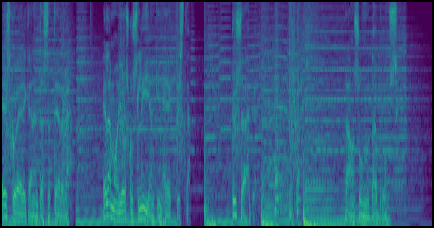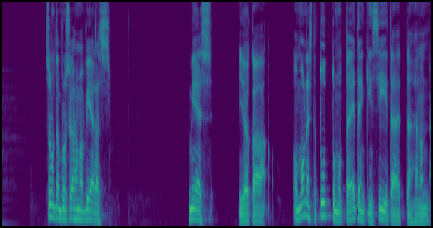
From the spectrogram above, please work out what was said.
Esko Eerikäinen tässä terve. Elämä on joskus liiankin hektistä. Pysähdy. Tämä on Sunnuntai Brunssi. Sunnuntai Brunssi ohjelman vieras mies, joka on monesta tuttu, mutta etenkin siitä, että hän on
